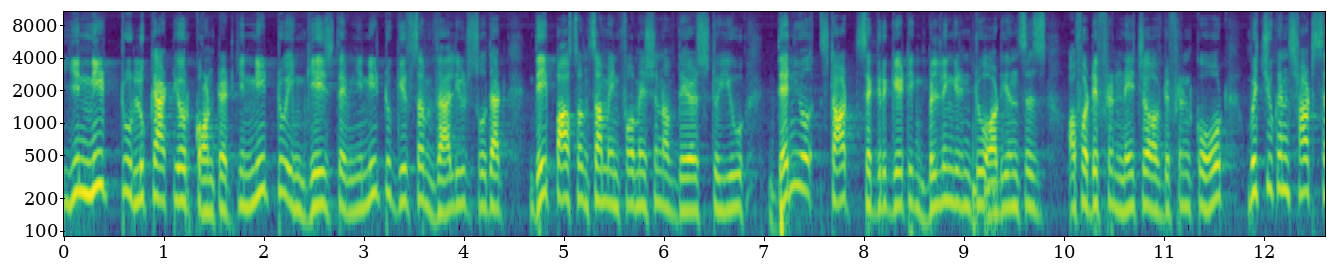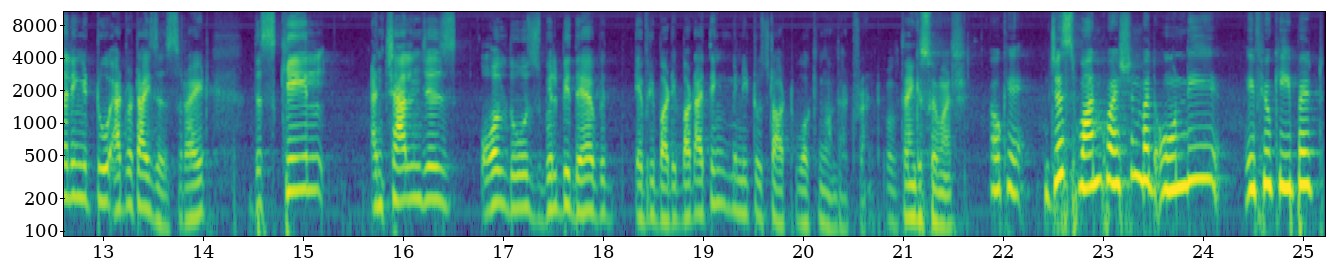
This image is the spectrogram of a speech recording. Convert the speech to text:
You need to look at your content. You need to engage them. You need to give some value so that they pass on some information of theirs to you. Then you start segregating, building it into audiences of a different nature, of different cohort, which you can start selling it to advertisers, right? The scale and challenges, all those will be there with everybody, but I think we need to start working on that front. Well, thank you so much. Okay, just one question, but only if you keep it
